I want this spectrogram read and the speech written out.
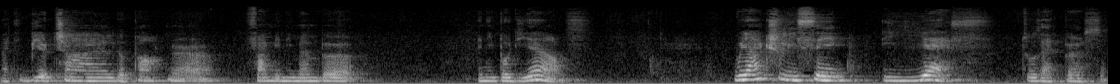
that it be a child, a partner, family member, anybody else, we are actually saying yes to that person.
